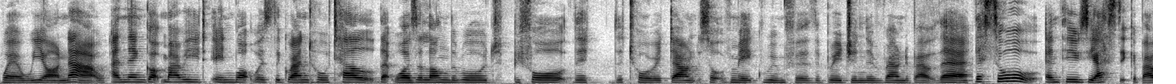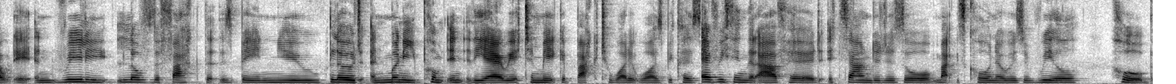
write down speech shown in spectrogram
where we are now and then got married in what was the grand hotel that was along the road before the the tore it down to sort of make room for the bridge and the roundabout there. They're so enthusiastic about it and really love the fact that there's been new blood and money pumped into the area to make it back to what it was because everything that I've heard, it sounded as though Max Corner was a real hub,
